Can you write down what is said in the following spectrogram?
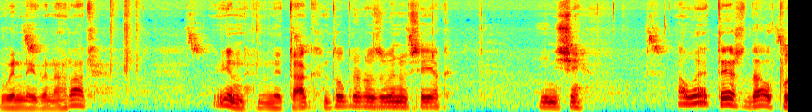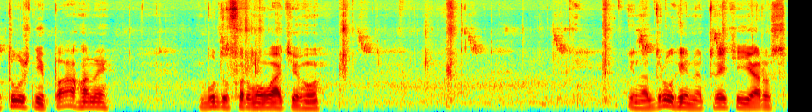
винний виноград. Він не так добре розвинувся, як інші, але теж дав потужні пагони. Буду формувати його і на другий, і на третій ярус.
